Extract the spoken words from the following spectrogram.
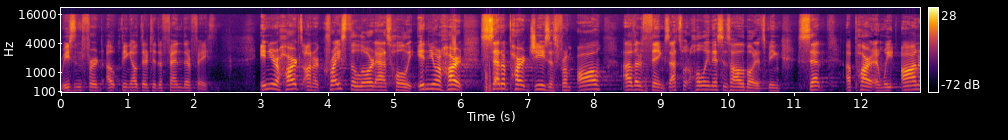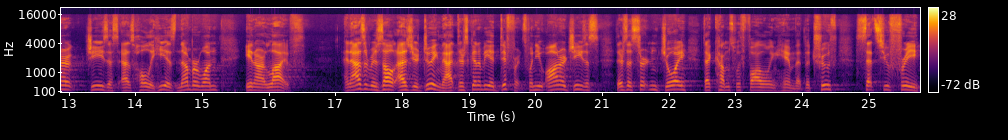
reason for out, being out there to defend their faith. In your hearts, honor Christ the Lord as holy. In your heart, set apart Jesus from all other things. That's what holiness is all about. It's being set apart, and we honor Jesus as holy. He is number one in our lives. And as a result, as you're doing that, there's going to be a difference. When you honor Jesus, there's a certain joy that comes with following him, that the truth sets you free.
